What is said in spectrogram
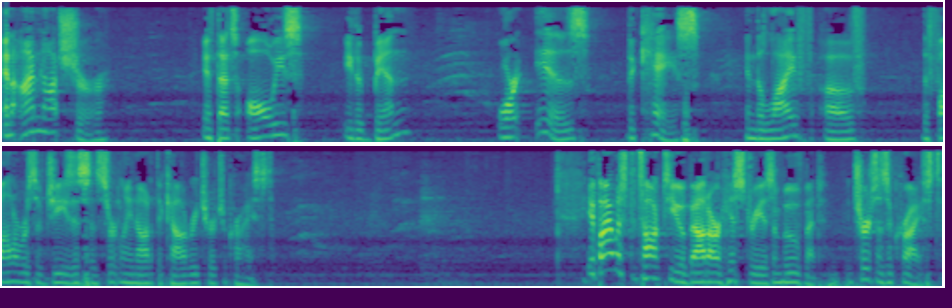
And I'm not sure if that's always either been or is the case in the life of the followers of Jesus and certainly not at the Calvary Church of Christ. If I was to talk to you about our history as a movement, Churches of Christ,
